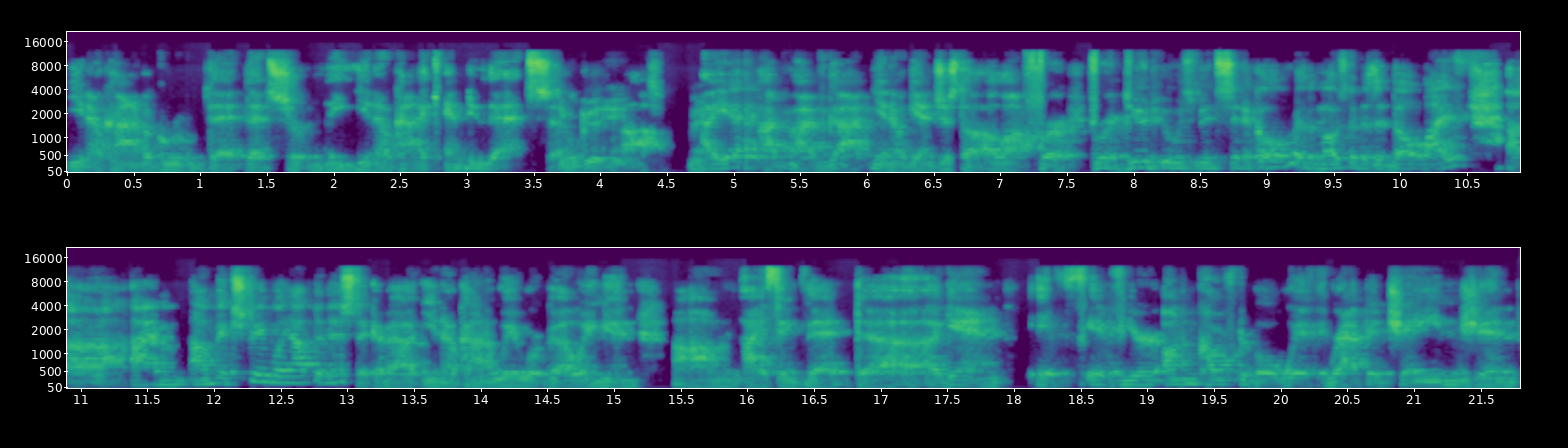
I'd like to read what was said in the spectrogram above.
you know kind of a group that that certainly you know kind of can do that. So In good hands. uh, I, yeah, I've, I've, got you know again just a, a, lot for for a dude who's been cynical for the most of his adult life. Uh, I'm I'm extremely optimistic about you know kind of where we're going, and um, I think that uh, again, if if you're uncomfortable with rapid change and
